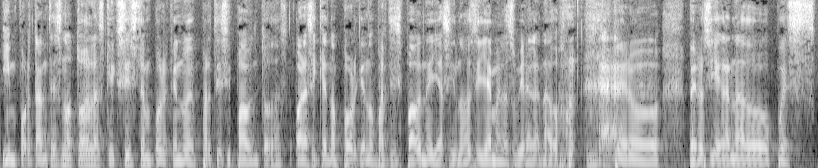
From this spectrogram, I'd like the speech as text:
importantes, no todas las que existen, porque no he participado en todas. Ahora sí que no porque no he participado en ellas, sino si ya me las hubiera ganado. pero, pero sí he ganado pues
